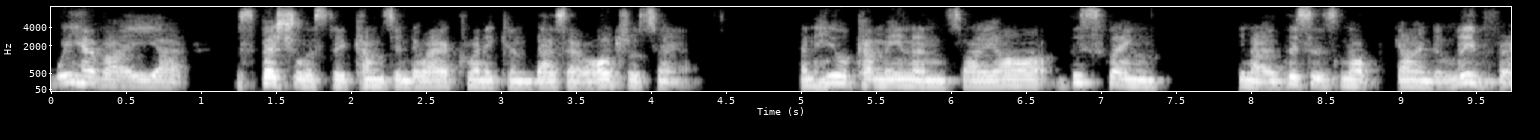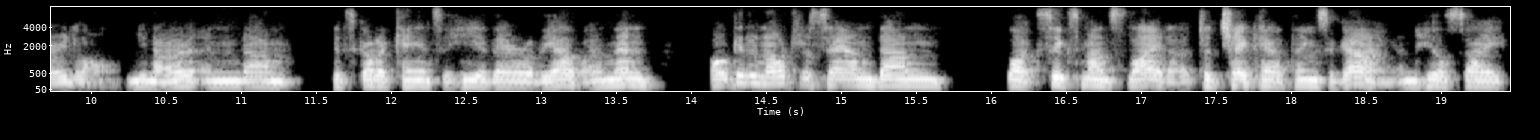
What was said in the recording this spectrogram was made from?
we have a, uh, a specialist who comes into our clinic and does our ultrasounds, and he'll come in and say, "Oh, this thing, you know, this is not going to live very long, you know, and um, it's got a cancer here, there, or the other." And then I'll get an ultrasound done like six months later to check how things are going, and he'll say,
